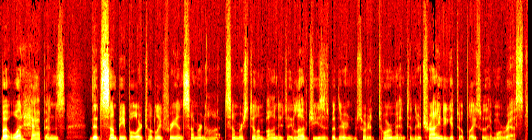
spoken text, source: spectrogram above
But what happens that some people are totally free and some are not? Some are still in bondage. They love Jesus, but they're in sort of torment and they're trying to get to a place where they have more rest.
